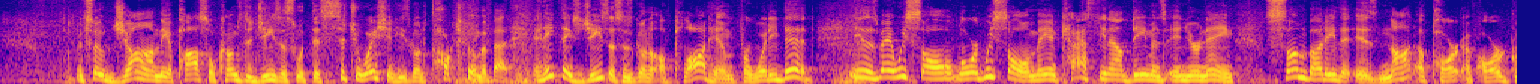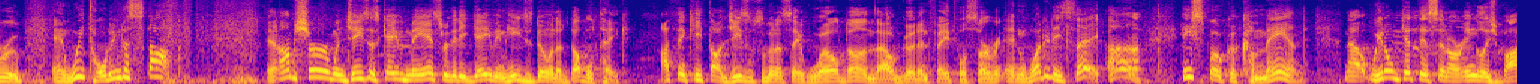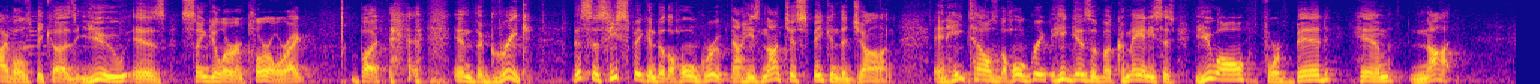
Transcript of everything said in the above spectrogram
And so John, the apostle, comes to Jesus with this situation he's going to talk to him about. And he thinks Jesus is going to applaud him for what he did. He says, Man, we saw, Lord, we saw a man casting out demons in your name, somebody that is not a part of our group, and we told him to stop. And I'm sure when Jesus gave him the answer that he gave him, he's doing a double take. I think he thought Jesus was going to say, Well done, thou good and faithful servant. And what did he say? Ah, he spoke a command. Now, we don't get this in our English Bibles because you is singular and plural, right? But in the Greek, this is, he's speaking to the whole group. Now, he's not just speaking to John. And he tells the whole group, he gives them a command. He says, You all forbid him not.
